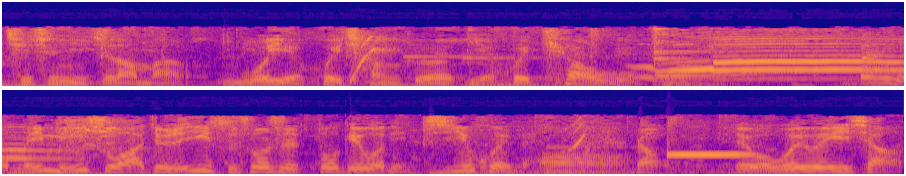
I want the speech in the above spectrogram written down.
其实你知道吗？我也会唱歌，也会跳舞，没明说啊，就是意思说是多给我点机会呗。”哦。然后对我微微一笑，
